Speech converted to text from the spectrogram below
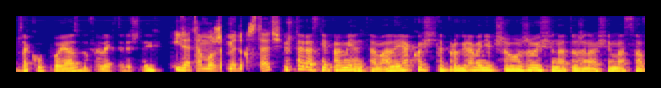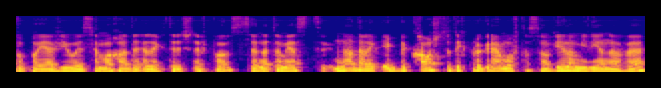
zakupu pojazdów elektrycznych. Ile tam możemy dostać? Już teraz nie pamiętam, ale jakoś te programy nie przełożyły się na to, że nam się masowo pojawiły samochody elektryczne w Polsce. Natomiast nadal jakby koszty tych programów to są wielomilionowe.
